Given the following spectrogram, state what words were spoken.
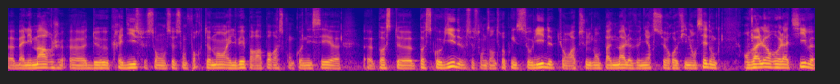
euh, bah, les marges euh, de crédit se sont, se sont fortement élevées par rapport à ce qu'on connaissait post, post-Covid. Ce sont des entreprises solides qui n'ont absolument pas de mal à venir se refinancer. Donc en valeur relative,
